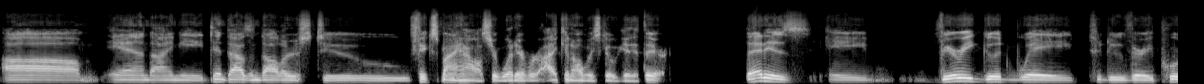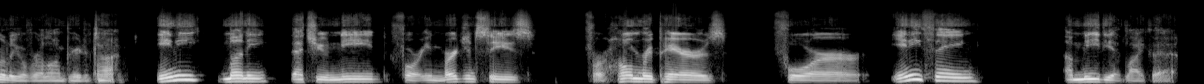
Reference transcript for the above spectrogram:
Um, and I need $10,000 to fix my house or whatever. I can always go get it there. That is a very good way to do very poorly over a long period of time. Any money that you need for emergencies, for home repairs, for anything immediate like that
